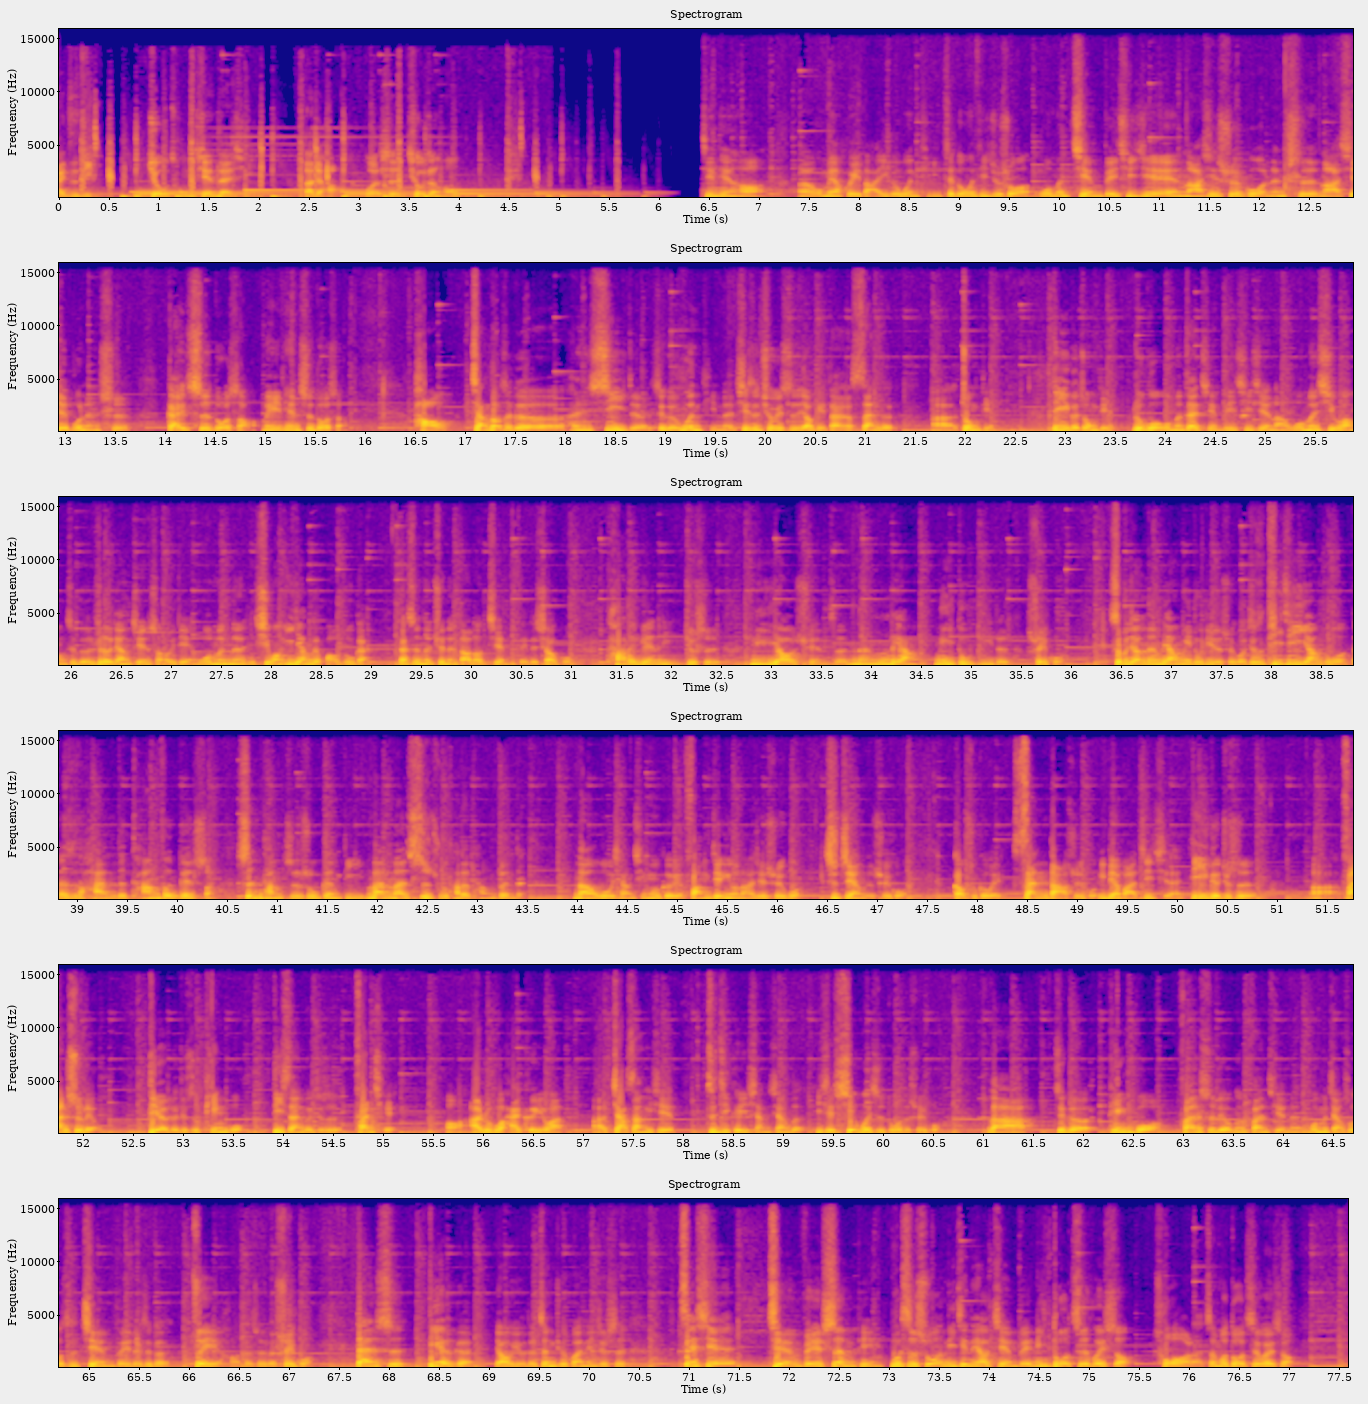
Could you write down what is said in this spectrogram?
爱自己，就从现在起。大家好，我是邱正红。今天哈，呃，我们要回答一个问题。这个问题就是说，我们减肥期间哪些水果能吃，哪些不能吃，该吃多少，每天吃多少。好，讲到这个很细的这个问题呢，其实邱医师要给大家三个啊、呃、重点。第一个重点，如果我们在减肥期间呢、我们希望这个热量减少一点，我们呢希望一样的饱足感，但是呢却能达到减肥的效果。它的原理就是你要选择能量密度低的水果。什么叫能量密度低的水果？就是体积一样多，但是它含的糖分更少，升糖指数更低，慢慢释出它的糖分的。那我想请问各位，坊间有哪些水果是这样的水果？告诉各位，三大水果一定要把它记起来。第一个就是啊、番石榴。第二个就是苹果，第三个就是番茄，哦啊，如果还可以的话啊，加上一些自己可以想象的一些纤维质多的水果。那这个苹果、番石榴跟番茄呢，我们讲说是减肥的这个最好的这个水果。但是第二个要有的正确观念就是，这些减肥圣品不是说你今天要减肥，你多吃会瘦，错了，怎么多吃会瘦？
